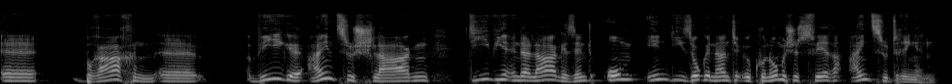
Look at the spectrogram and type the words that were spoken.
äh, Brachen, äh, Wege einzuschlagen, die wir in der Lage sind, um in die sogenannte ökonomische Sphäre einzudringen.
